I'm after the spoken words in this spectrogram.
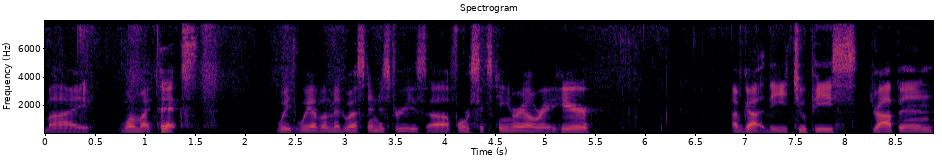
my one of my picks. We, we have a Midwest Industries uh, 416 rail right here. I've got the two piece drop in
